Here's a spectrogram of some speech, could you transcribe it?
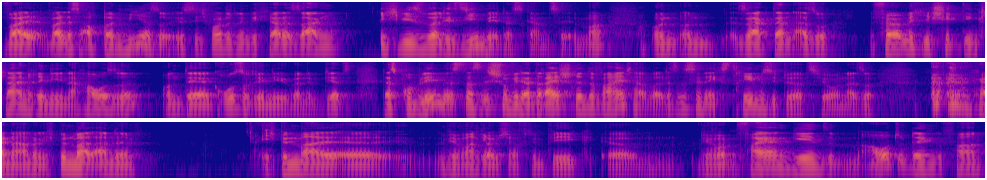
Weil, weil es auch bei mir so ist. Ich wollte nämlich gerade sagen, ich visualisiere mir das Ganze immer und, und sage dann also förmlich, ich schicke den kleinen René nach Hause und der große René übernimmt jetzt. Das Problem ist, das ist schon wieder drei Schritte weiter, weil das ist eine Extremsituation. Also, keine Ahnung, ich bin mal an eine ich bin mal, äh, wir waren, glaube ich, auf dem Weg, ähm, wir wollten feiern gehen, sind dem Auto dahin gefahren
